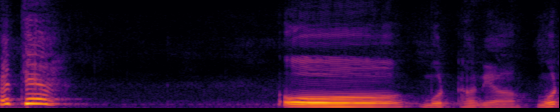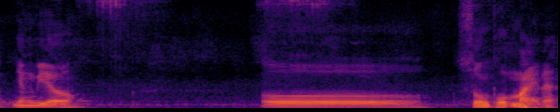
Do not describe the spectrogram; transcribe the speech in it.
อาจ๊ะโอ้มุดเท่าเดียว มุดอย่างเดียว โอ้ทรงผมใหม่นะ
